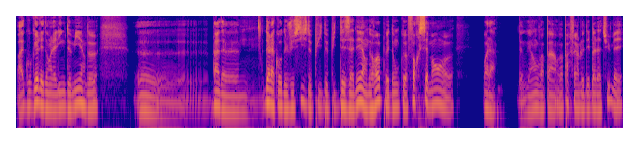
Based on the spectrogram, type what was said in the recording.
bah, Google est dans la ligne de mire de euh, bah de, la Cour de justice depuis depuis des années en Europe. Et donc euh, forcément euh, voilà. Hein, on va pas va pas refaire le débat là-dessus mais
